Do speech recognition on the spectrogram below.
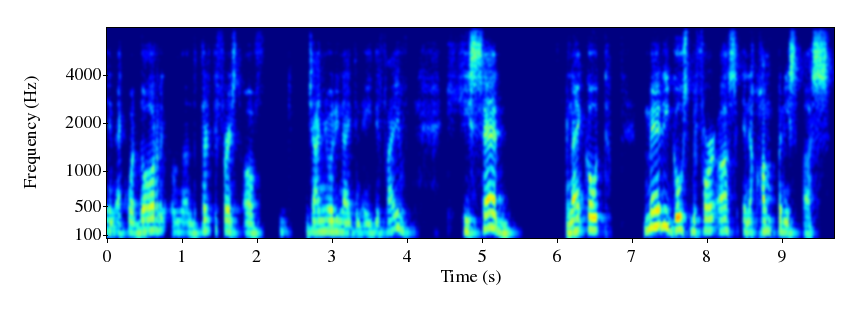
in Ecuador on the 31st of January 1985, he said, and I quote, Mary goes before us and accompanies us.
